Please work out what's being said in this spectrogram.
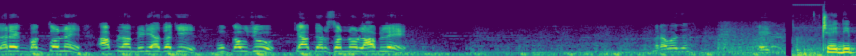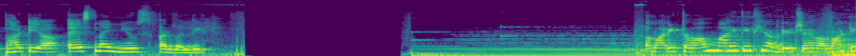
દરેક ભક્તોને આપણા મીડિયા થકી હું કહું છું કે આ દર્શનનો લાભ લે. બરાબર છે? Jaydeep Bhatia S nine news Aravalli. અમારી તમામ માહિતીથી અપડેટ રહેવા માટે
